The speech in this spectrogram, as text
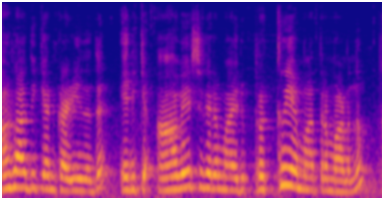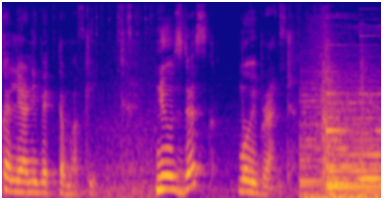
ആഹ്ലാദിക്കാൻ കഴിയുന്നത് എനിക്ക് ആവേശകരമായ ഒരു പ്രക്രിയ മാത്രമാണെന്നും കല്യാണി വ്യക്തമാക്കി. News desk movie brand.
